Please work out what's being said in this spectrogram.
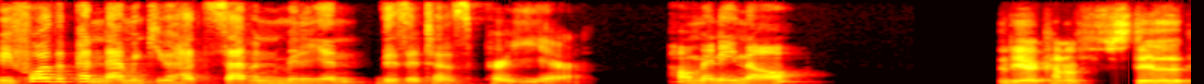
Before the pandemic, you had 7 million visitors per year. How many now? We are kind of still,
